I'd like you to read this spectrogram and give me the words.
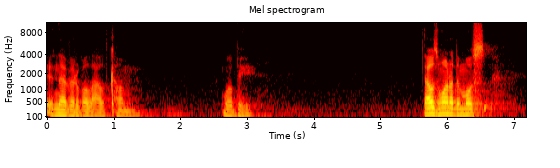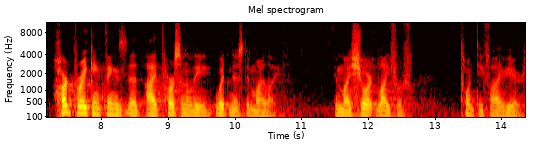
inevitable outcome will be. That was one of the most heartbreaking things that I personally witnessed in my life, in my short life of 25 years.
